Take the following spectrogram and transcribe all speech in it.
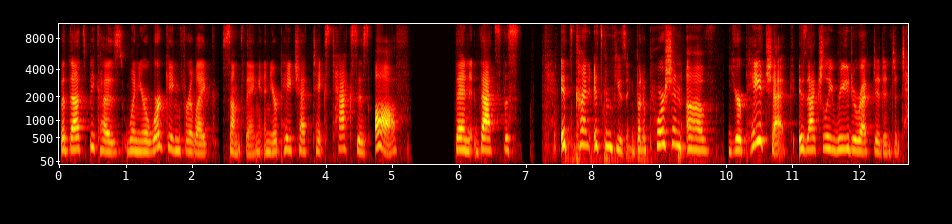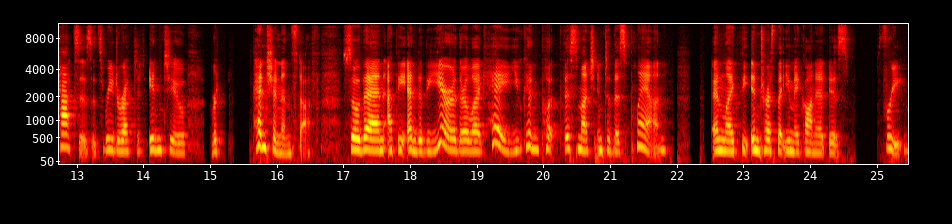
But that's because when you're working for like something and your paycheck takes taxes off, then that's the. It's kind it's confusing, but a portion of your paycheck is actually redirected into taxes. It's redirected into re- pension and stuff. So then at the end of the year, they're like, hey, you can put this much into this plan. And like the interest that you make on it is free.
